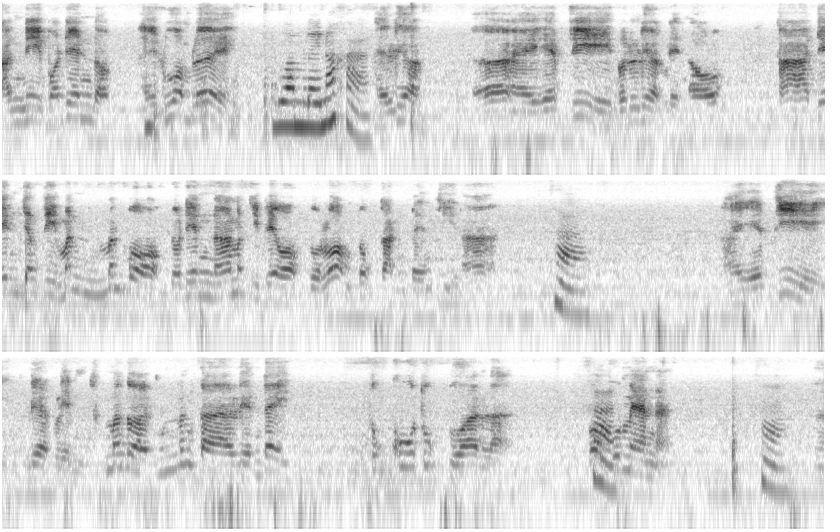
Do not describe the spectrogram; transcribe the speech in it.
อันนี้ประเด็นดอกให้ร่วมเลย รวมเลยเนาะค่ะ ให้เลือก เออให้เอฟซีเพิ่นเลือกเล่นเอาถ้าเด่นจังสิมัน มันบออกตัวเด่นนะ มันสิไปออกตัวร่องตกกันเป็นจังซี่นะค่ะให้เอฟซีเลือกเล่นมันก็มันก็เล่นได้ทุกคู่ทุกตัวนั่นล่ะพวกค่ะผู้แมนน่ะ ค่ะอื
